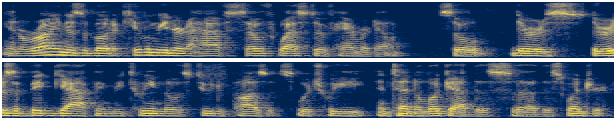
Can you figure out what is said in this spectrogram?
And Orion is about a kilometer and a half southwest of Hammerdown. So there's there is a big gap in between those two deposits, which we intend to look at this uh, this winter.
